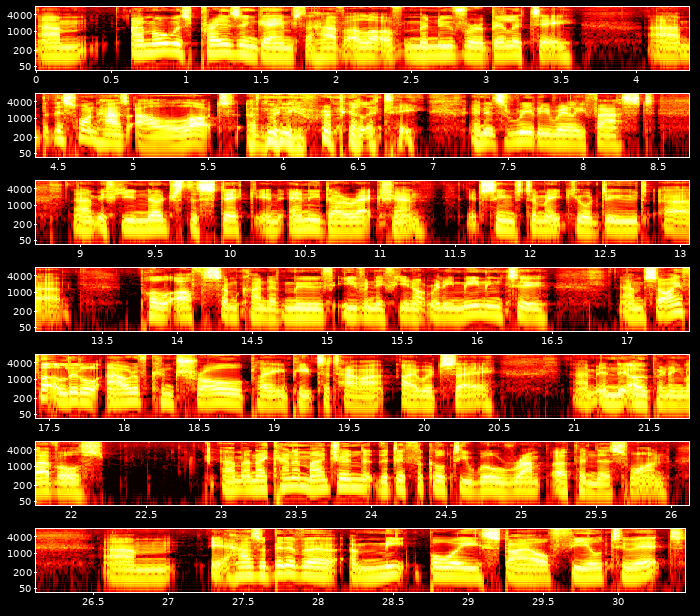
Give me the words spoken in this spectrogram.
Um, I'm always praising games that have a lot of maneuverability, um, but this one has a lot of maneuverability, and it's really, really fast. Um, if you nudge the stick in any direction, it seems to make your dude uh, pull off some kind of move, even if you're not really meaning to. Um, so I felt a little out of control playing Pizza Tower, I would say, um, in the opening levels. Um, and I can imagine that the difficulty will ramp up in this one. Um, it has a bit of a, a Meat Boy style feel to it.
